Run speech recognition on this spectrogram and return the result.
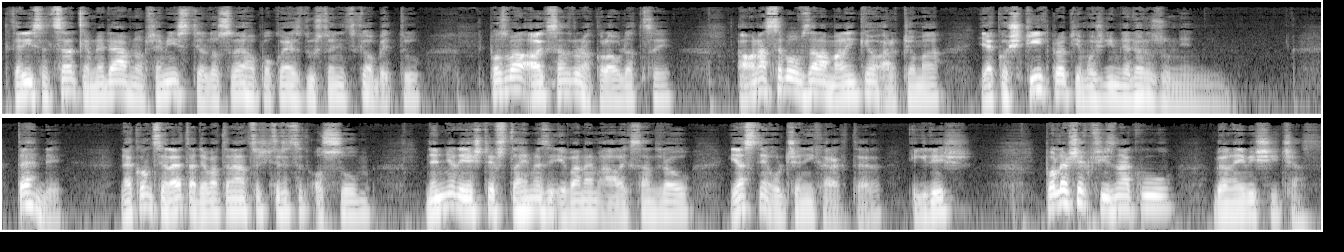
který se celkem nedávno přemístil do svého pokoje z důstojnického bytu, pozval Alexandru na kolaudaci a ona sebou vzala malinkého Arčoma jako štít proti možným nedorozuměním. Tehdy, na konci léta 1948, neměli ještě vztahy mezi Ivanem a Alexandrou jasně určený charakter, i když podle všech příznaků byl nejvyšší čas.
